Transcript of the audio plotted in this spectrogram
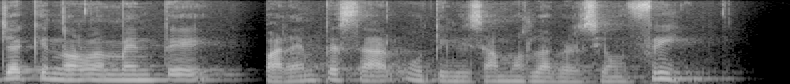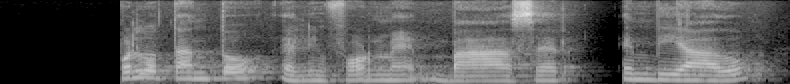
ya que normalmente para empezar utilizamos la versión free. Por lo tanto, el informe va a ser enviado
